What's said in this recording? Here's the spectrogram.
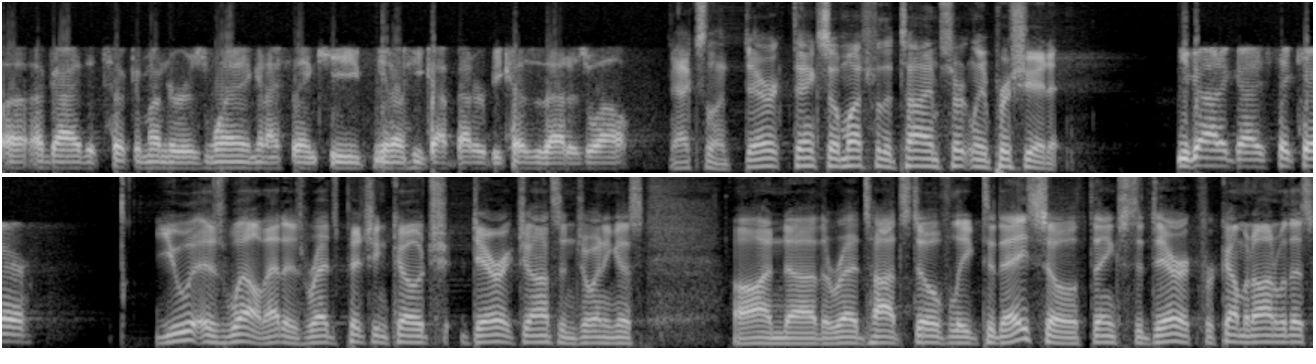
a, a guy that took him under his wing, and I think he, you know, he got better because of that as well. Excellent, Derek. Thanks so much for the time. Certainly appreciate it. You got it, guys. Take care you as well. That is Reds pitching coach Derek Johnson joining us on uh, the Reds Hot Stove League today. So thanks to Derek for coming on with us.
